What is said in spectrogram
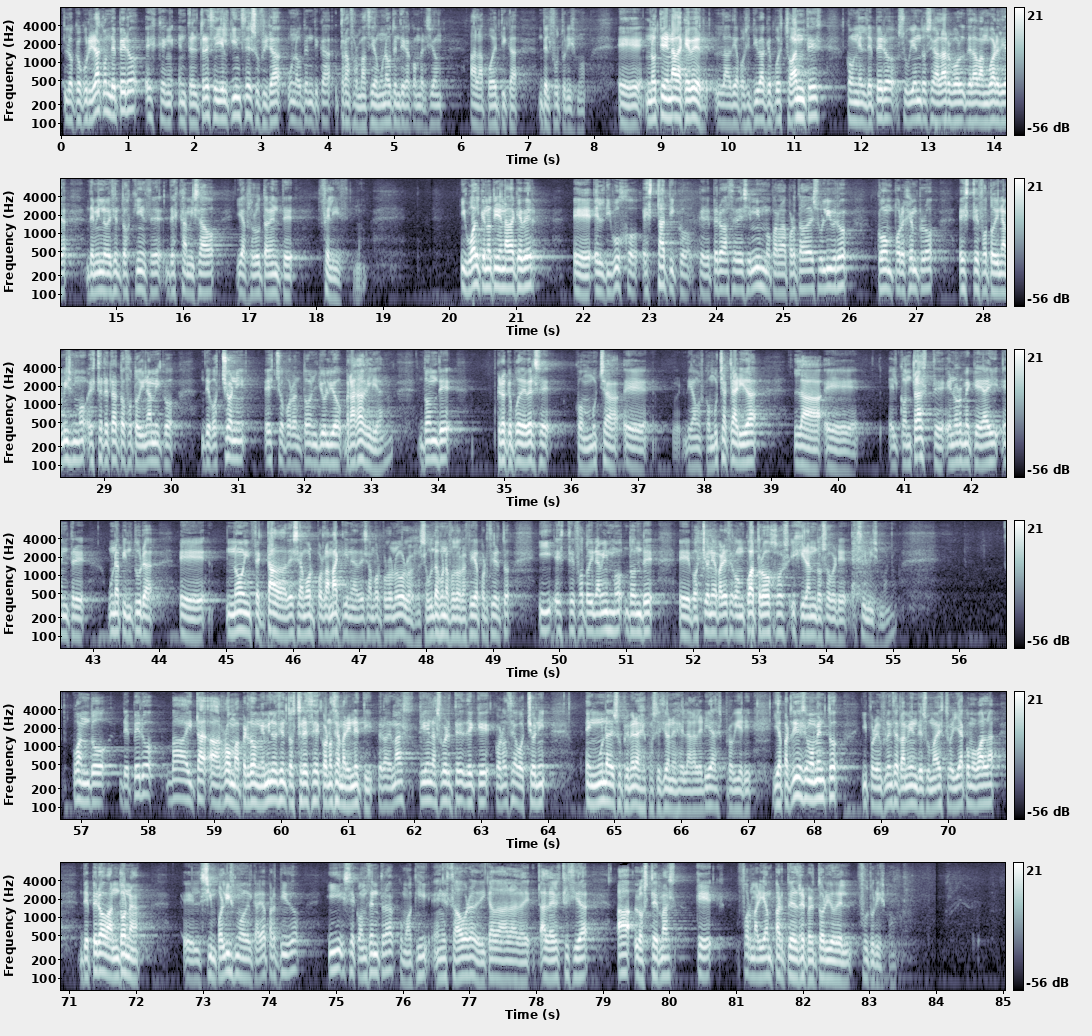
Lo que ocurrirá con Depero es que entre el 13 y el 15 sufrirá una auténtica transformación, una auténtica conversión a la poética del futurismo. Eh, no tiene nada que ver la diapositiva que he puesto antes con el Depero subiéndose al árbol de la vanguardia de 1915, descamisado y absolutamente feliz. Igual que no tiene nada que ver eh, el dibujo estático que Depero hace de sí mismo para la portada de su libro con, por ejemplo, este fotodinamismo, este retrato fotodinámico de Boccioni, hecho por Antón Giulio Bragaglia, donde creo que puede verse con mucha, eh, digamos, con mucha claridad eh, el contraste enorme que hay entre una pintura eh, no infectada de ese amor por la máquina, de ese amor por lo nuevo, la segunda es una fotografía, por cierto, y este fotodinamismo donde Boccioni aparece con cuatro ojos y girando sobre sí mismo. Cuando De Pero va a, Roma perdón, en 1913, conoce a Marinetti, pero además tiene la suerte de que conoce a Boccioni en una de sus primeras exposiciones, en la Galería Sprovieri. Y a partir de ese momento, y por influencia también de su maestro Giacomo Balla, De Pero abandona el simbolismo del que había partido y se concentra, como aquí en esta obra dedicada a la, a la electricidad, a los temas que formarían parte del repertorio del futurismo.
